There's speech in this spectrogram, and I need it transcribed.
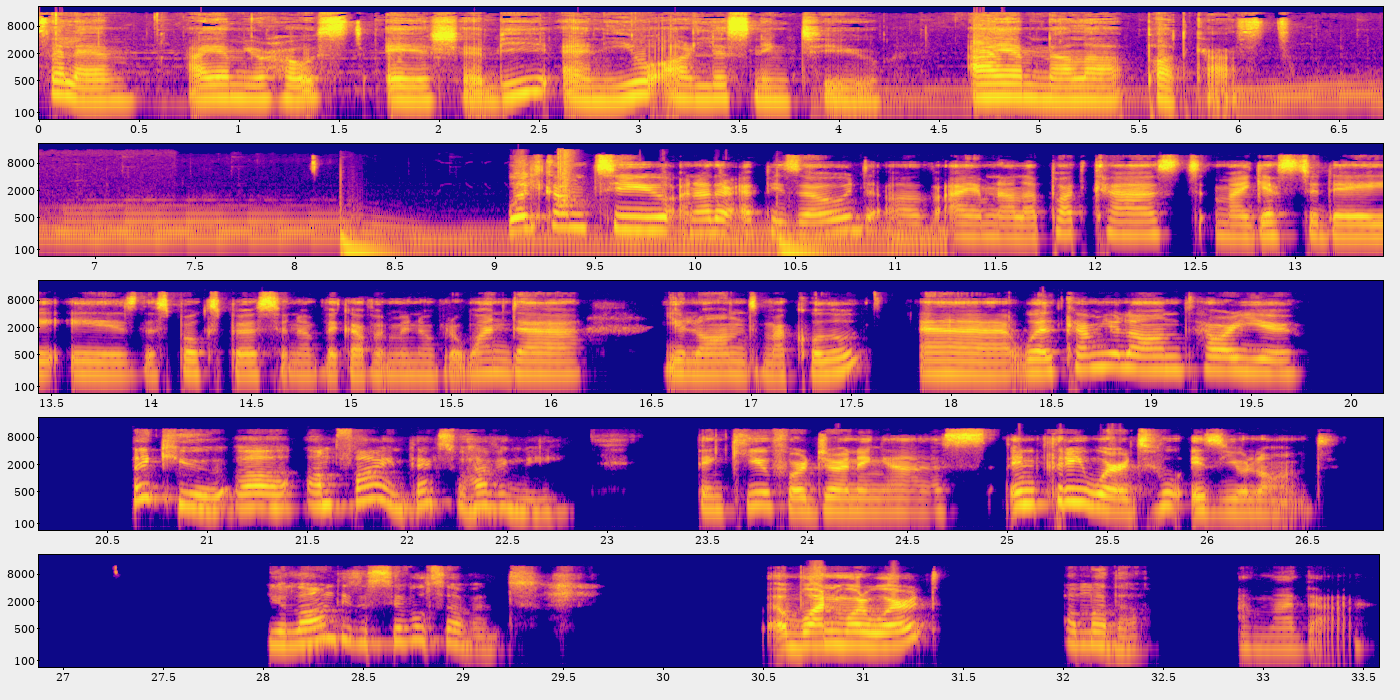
Salam, I am your host, Aya Chebbi, and you are listening to I Am Nala podcast. Welcome to another episode of I Am Nala podcast. My guest today is the spokesperson of the government of Rwanda, Yolande Makolo. Uh, welcome, Yolande. How are you? Thank you. Uh, I'm fine. Thanks for having me. Thank you for joining us. In three words, who is Yolande? Yolande is a civil servant. Uh, one more word? A mother. A mother.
